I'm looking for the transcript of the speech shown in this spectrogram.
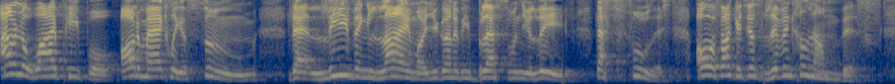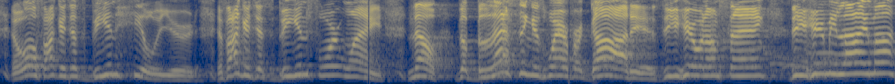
I don't know why people automatically assume that leaving Lima, you're going to be blessed when you leave. That's foolish. Oh, if I could just live in Columbus. Oh, if I could just be in Hilliard. If I could just be in Fort Wayne. No, the blessing is wherever God is. Do you hear what I'm saying? Do you hear me, Lima?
